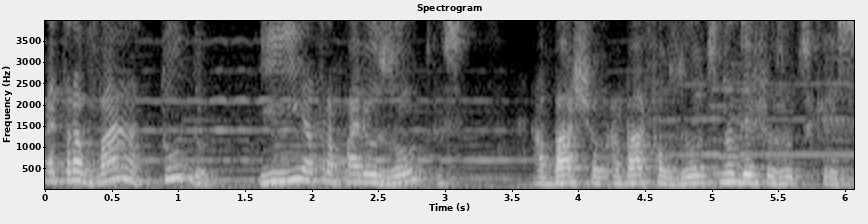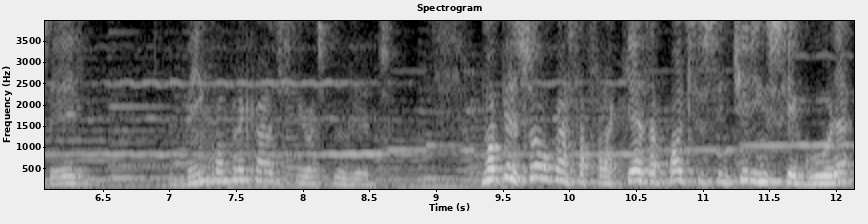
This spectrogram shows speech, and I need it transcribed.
Vai travar tudo e atrapalha os outros abaixa, abafa os outros, não deixa os outros crescerem. É bem complicado esse negócio do vento. Uma pessoa com essa fraqueza pode se sentir insegura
